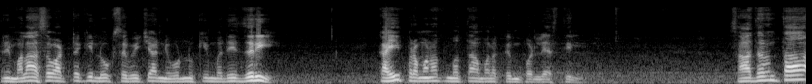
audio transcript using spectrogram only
आणि मला असं वाटतं की लोकसभेच्या निवडणुकीमध्ये जरी काही प्रमाणात मतं आम्हाला कमी पडली असतील साधारणतः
